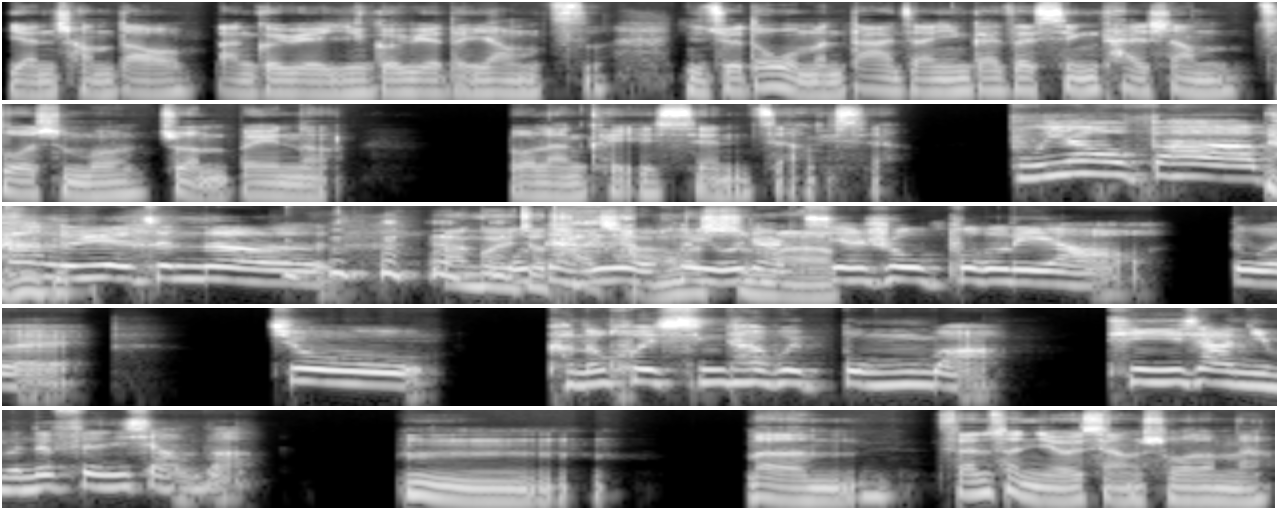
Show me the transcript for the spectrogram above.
延长到半个月、一个月的样子，你觉得我们大家应该在心态上做什么准备呢？罗兰可以先讲一下。不要吧，半个月真的，半个月就我感觉我太长了，会有点？接受不了，对，就可能会心态会崩吧。听一下你们的分享吧。嗯嗯，三寸，你有想说的吗？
